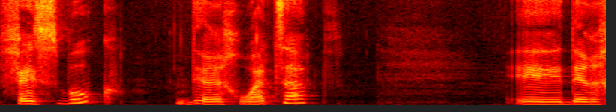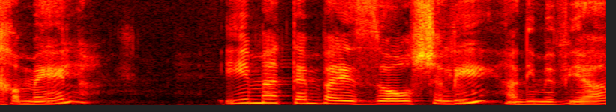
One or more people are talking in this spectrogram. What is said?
הפייסבוק, דרך וואטסאפ, אה, דרך המייל. אם אתם באזור שלי, אני מביאה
